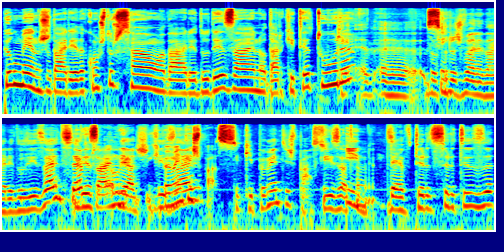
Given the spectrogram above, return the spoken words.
pelo menos da área da construção, ou da área do design, ou da arquitetura. Que, a, a doutora Joana é da área do design, certo? Design, Aliás, equipamento design, e espaço. Equipamento e espaço. Exatamente. E deve ter de certeza,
